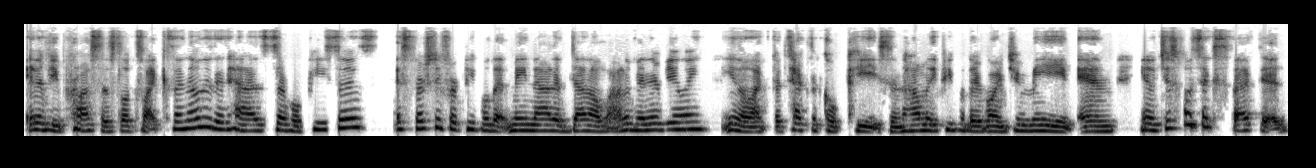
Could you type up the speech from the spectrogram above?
interview process looks like. Because I know that it has several pieces, especially for people that may not have done a lot of interviewing, you know, like the technical piece and how many people they're going to meet and, you know, just what's expected.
